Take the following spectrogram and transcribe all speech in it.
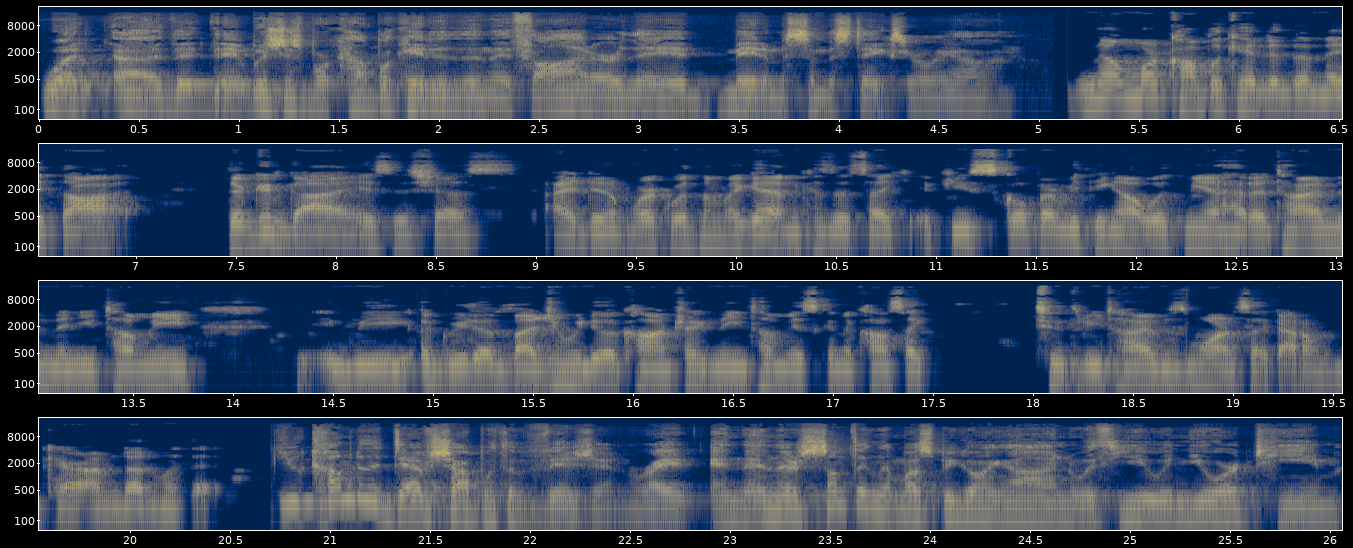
What? Uh, it was just more complicated than they thought, or they had made some mistakes early on. No, more complicated than they thought. They're good guys. It's just I didn't work with them again because it's like if you scope everything out with me ahead of time, and then you tell me we agree to a budget and we do a contract, and then you tell me it's going to cost like two, three times more. It's like, I don't care. I'm done with it. You come to the dev shop with a vision, right? And then there's something that must be going on with you and your team.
